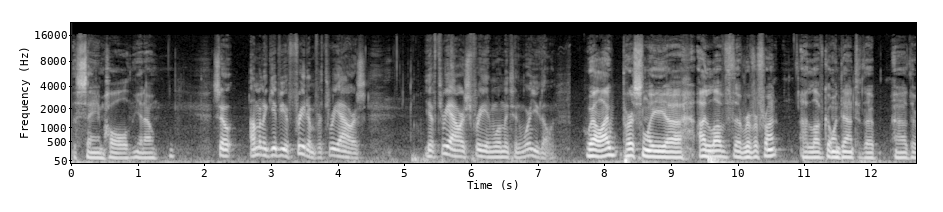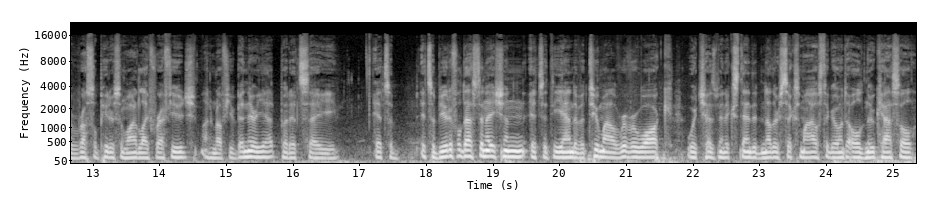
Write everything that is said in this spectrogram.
the same whole, you know. So I'm going to give you freedom for three hours. You have three hours free in Wilmington. Where are you going? Well, I personally, uh, I love the riverfront. I love going down to the uh, the Russell Peterson Wildlife Refuge. I don't know if you've been there yet, but it's a it's a it's a beautiful destination. It's at the end of a two mile river walk, which has been extended another six miles to go into Old New Castle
